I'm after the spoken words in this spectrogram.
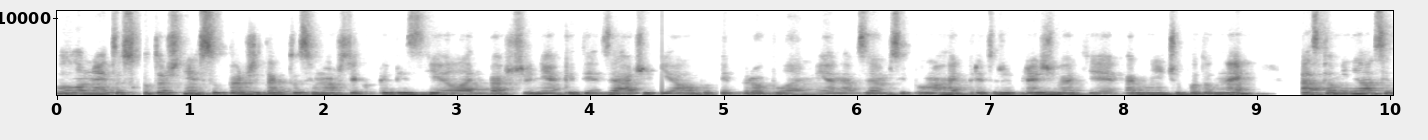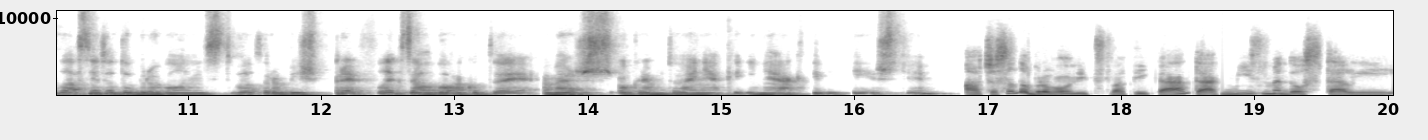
Podľa mňa je to skutočne super, že takto si môžete ako keby zdieľať vaše nejaké tie zážitky alebo tie problémy a navzájom si pomáhať, pretože prežívate fakt niečo podobné. A spomínala si vlastne to dobrovoľníctvo, to robíš pre Flex, alebo ako to je? A máš okrem toho aj nejaké iné aktivity ešte? A čo sa dobrovoľníctva týka, tak my sme dostali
